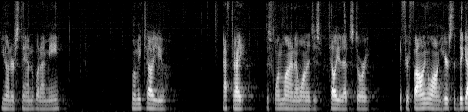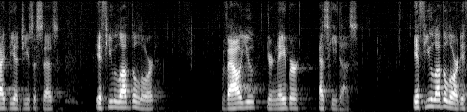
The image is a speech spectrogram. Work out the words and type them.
Do you understand what I mean? Let me tell you, after I just one line, I want to just tell you that story. If you're following along, here's the big idea Jesus says If you love the Lord, value your neighbor as he does. If you love the Lord, if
